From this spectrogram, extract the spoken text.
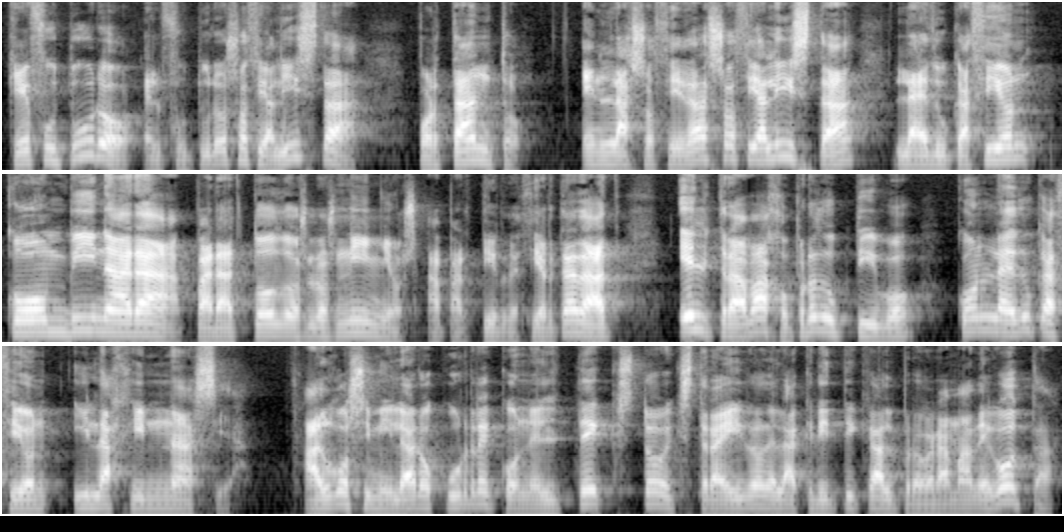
¿Qué futuro? El futuro socialista. Por tanto, en la sociedad socialista, la educación combinará para todos los niños a partir de cierta edad el trabajo productivo con la educación y la gimnasia. Algo similar ocurre con el texto extraído de la crítica al programa de Gotha.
